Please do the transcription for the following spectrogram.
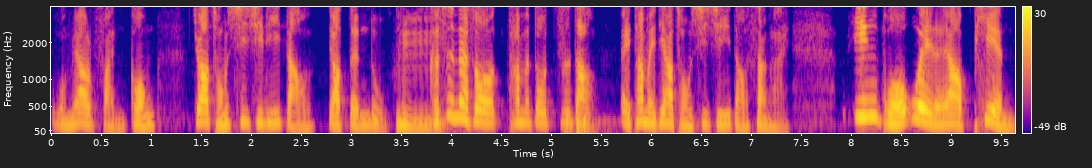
我们要反攻，就要从西西里岛要登陆。嗯。可是那时候他们都知道，哎，他们一定要从西西里岛上来。英国为了要骗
